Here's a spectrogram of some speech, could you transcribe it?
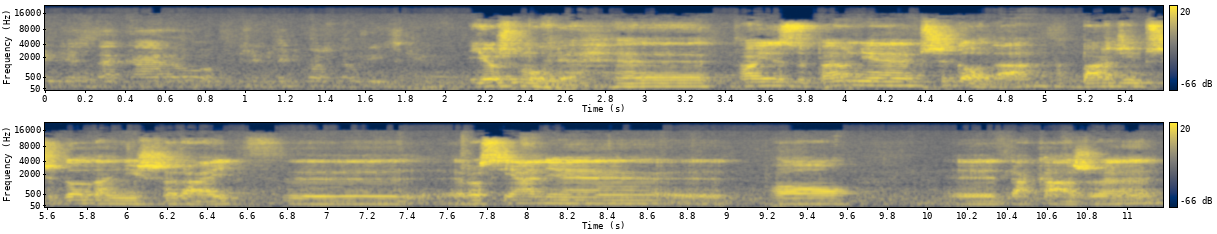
będzie z Dakaru, czy tylko z Nowickiem? Już mówię. E, To jest zupełnie przygoda, bardziej przygoda niż rajd. E, Rosjanie e, po e, Dakarze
